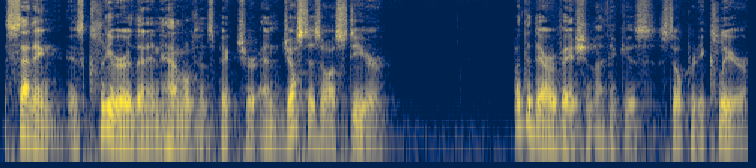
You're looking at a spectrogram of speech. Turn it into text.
The setting is clearer than in Hamilton's picture and just as austere. But the derivation, I think, is still pretty clear.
